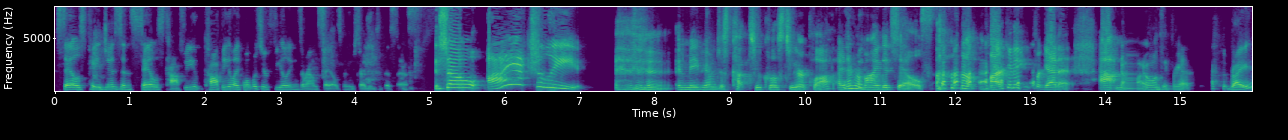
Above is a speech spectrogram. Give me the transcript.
sales pages and sales copy? Copy. Like, what was your feelings around sales when you started your business? So I actually and maybe I'm just cut too close to your cloth. I never minded sales. Marketing, forget it. Uh, no, I won't say forget right?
